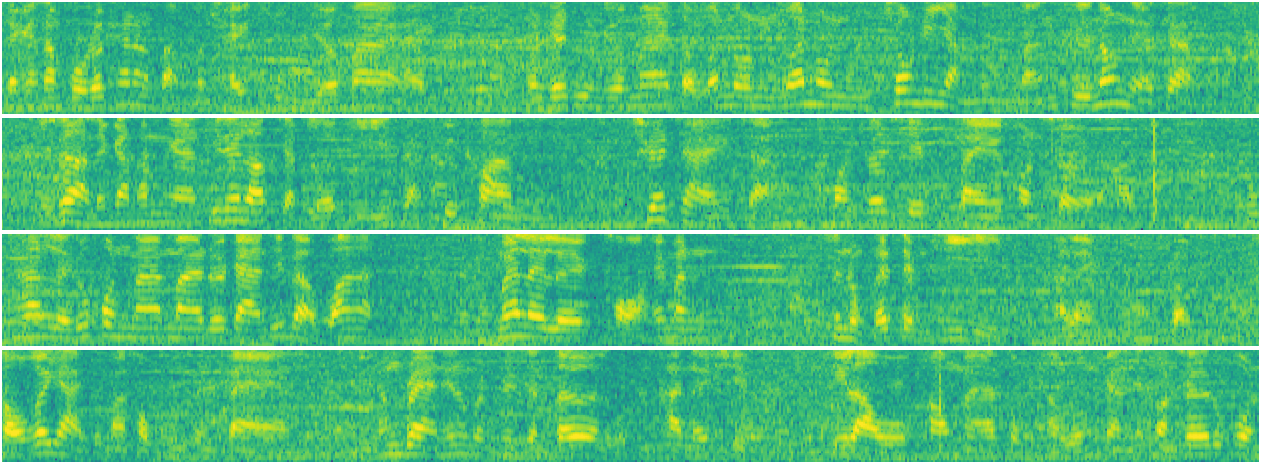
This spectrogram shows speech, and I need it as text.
ในการทำโปรดักชันต่างๆ มันใช้ทุนเยอะมากครับมันใช้ทุนเยอะมาก แต่ว่านนท์ว่านนท์โชคดีอย่างหนึ่งมั้งคือนอกเหนือจากอิสระในการทำงานที่ได้รับจากเลิฟอีสคือความ เชื่อใจจากสปอนเซอร์ชิพในคอนเสิร์ตครับทุกท่านเลยทุกคนมามาโดยการที่แบบว่าไม่อะไรเลยขอให้มันสนุกได้เต็มที่อะไรอย่างเงี้ยแบบเขาก็อยากจะมาขอบคุณแฟนๆมีทั้งแบรนด์ที่เราเป็นพรีเซนเตอร์หรือว่าเป็นพาร์ทเนอร์ชิพที่เราเข้ามาตกเท้าร่วมกันสปอนเซอร์ทุกคน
